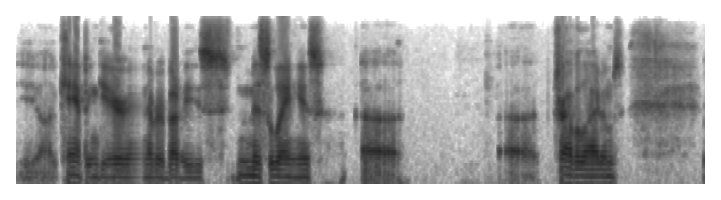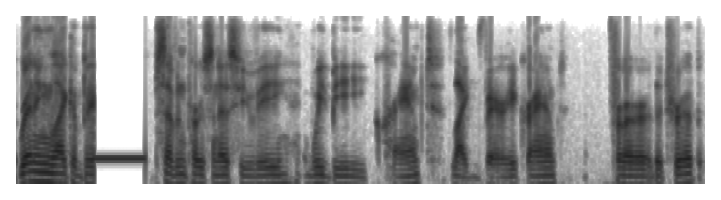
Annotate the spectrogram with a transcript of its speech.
you know, camping gear and everybody's miscellaneous uh, uh, travel items, renting like a big seven-person SUV, we'd be cramped, like very cramped, for the trip.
